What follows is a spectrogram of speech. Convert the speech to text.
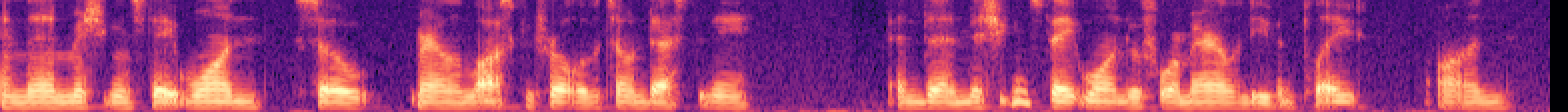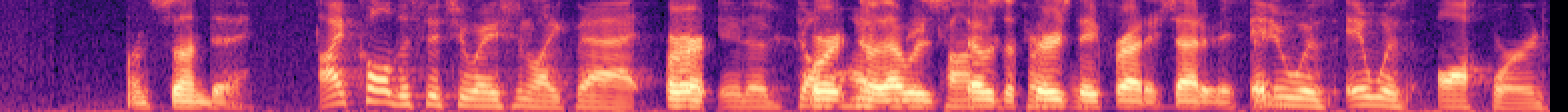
and then Michigan State won, so Maryland lost control of its own destiny, and then Michigan State won before Maryland even played on on Sunday. I called a situation like that Or in a or no, that was that was a Thursday, Friday, Saturday thing. It was it was awkward.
